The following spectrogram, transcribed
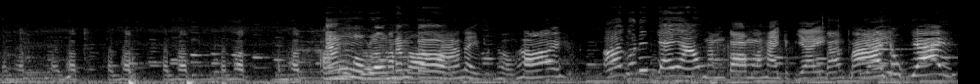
thành thịt thành thịt thành thịt thành thịt thành thịt thành thịt. Ăn một lượt năm con. cái này bình thường thôi. Ơi có đếm chạy không? Năm con là hai chục giây. Ba chục giây.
